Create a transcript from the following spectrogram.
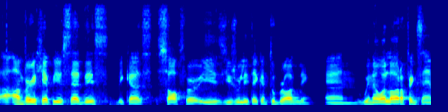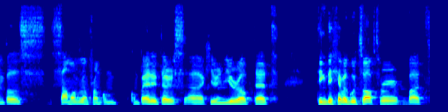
I'm very happy you said this because software is usually taken too broadly. And we know a lot of examples, some of them from com- competitors uh, here in Europe that think they have a good software, but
